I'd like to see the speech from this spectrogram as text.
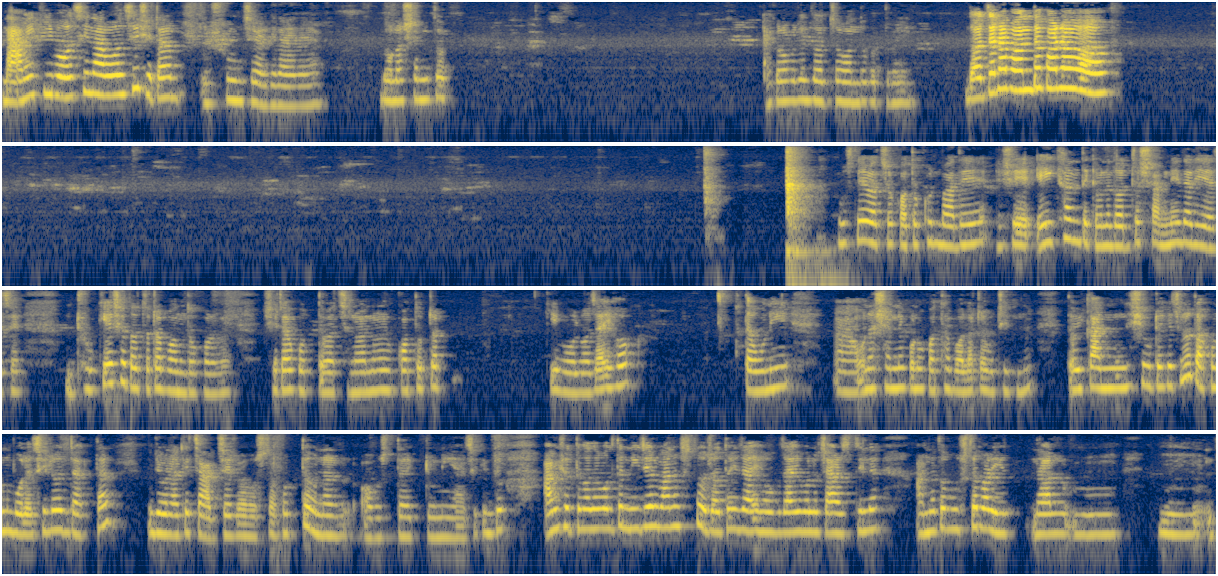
না, আমি কি বলছি না বলছি সেটা শুনছে আর কি দাঁড়িয়ে ওনার সামনে তো এখনও পর্যন্ত দরজা বন্ধ করতে পারি দরজাটা বন্ধ করো। বুঝতেই পারছ কতক্ষণ বাদে সে এইখান থেকে মানে দরজার সামনেই দাঁড়িয়ে আছে, ঢুকে এসে দরজাটা বন্ধ করবে। সেটাও করতে পারছে না। মানে কতটা, কি বলব? যাই হোক, তা উনি ওনার সামনে কোনো কথা বলাটা উচিত না। তো ওই কান সে উঠে গেছিল, তখন বলেছিল ডাক্তার যে ওনাকে চার্জের ব্যবস্থা করতে, ওনার অবস্থা একটু নিয়ে আছে। কিন্তু আমি সত্যি কথা বলতে নিজের মানুষ তো, যতই যাই হোক, যাই বলো চার্জ দিলে আমরা তো বুঝতে পারি। আর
